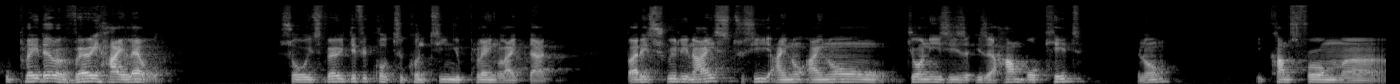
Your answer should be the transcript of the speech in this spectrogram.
who played at a very high level. So it's very difficult to continue playing like that. But it's really nice to see. I know I know Johnny is, is a humble kid, you know. He comes from uh,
